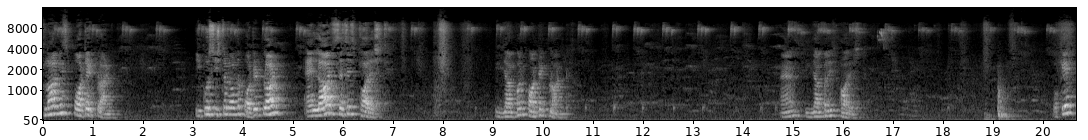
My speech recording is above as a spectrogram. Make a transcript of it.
Small means potted plant. Ecosystem of the potted plant and large such as forest. Example potted plant and example is forest. Okay,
